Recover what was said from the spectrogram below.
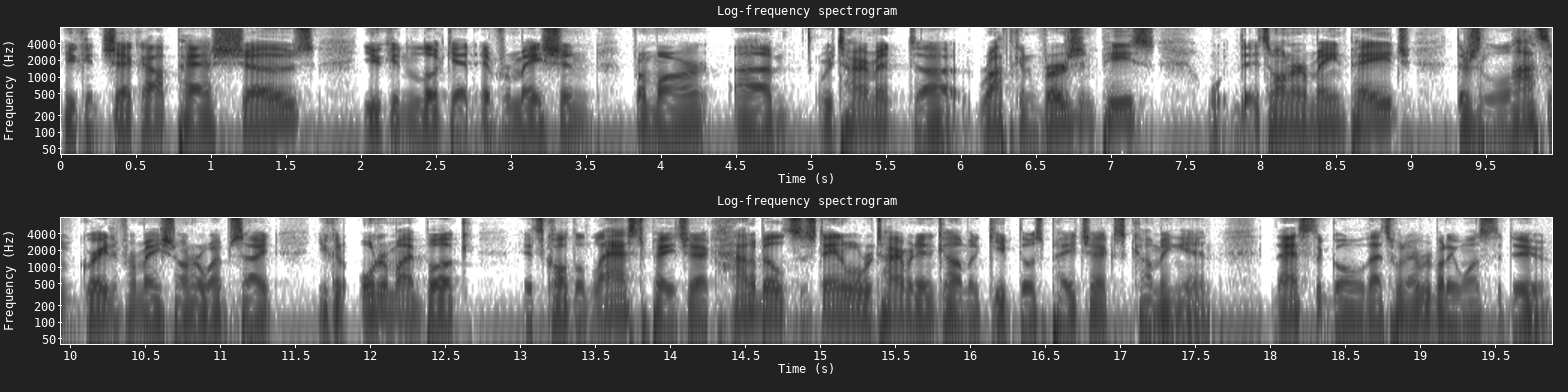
You can check out past shows. You can look at information from our um, retirement uh, Roth conversion piece. It's on our main page. There's lots of great information on our website. You can order my book. It's called The Last Paycheck How to Build Sustainable Retirement Income and Keep Those Paychecks Coming In. That's the goal. That's what everybody wants to do.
